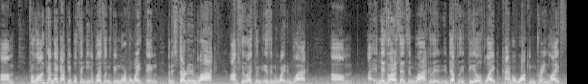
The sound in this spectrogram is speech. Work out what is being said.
um, for a long time that got people thinking of lifelink as being more of a white thing. But it started in black. Obviously, lifelink is in white and black. Um, it makes a lot of sense in black because it, it, definitely feels like kind of a walking drain life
